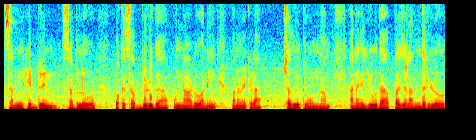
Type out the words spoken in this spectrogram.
సన్ హెడ్రిన్ సభలో ఒక సభ్యుడుగా ఉన్నాడు అని మనం ఇక్కడ చదువుతూ ఉన్నాం. అనగా యూదా ప్రజలందరిలో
